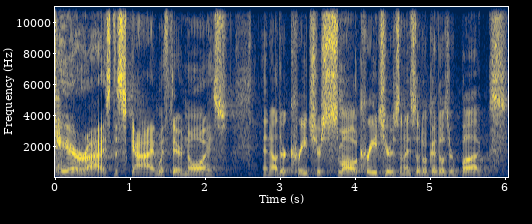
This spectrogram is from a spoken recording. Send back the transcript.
terrorize the sky with their noise and other creatures, small creatures. And I said, okay, those are bugs.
